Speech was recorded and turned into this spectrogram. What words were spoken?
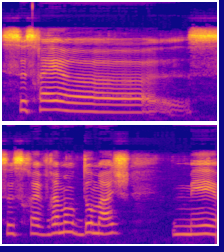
Ce serait, euh, ce serait vraiment dommage mais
